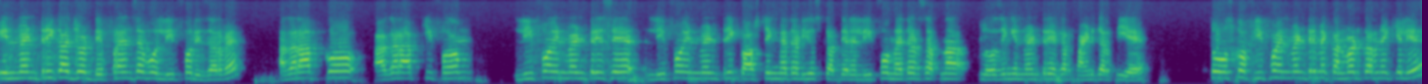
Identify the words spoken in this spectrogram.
इन्वेंट्री का जो डिफरेंस है वो लीफो रिजर्व है अगर आपको अगर आपकी फर्म लीफो इन्वेंट्री से LIFO inventory costing method use करती है लीफो मेथड से अपना क्लोजिंग इन्वेंट्री अगर फाइंड करती है तो उसको फीफो इन्वेंट्री में कन्वर्ट करने के लिए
